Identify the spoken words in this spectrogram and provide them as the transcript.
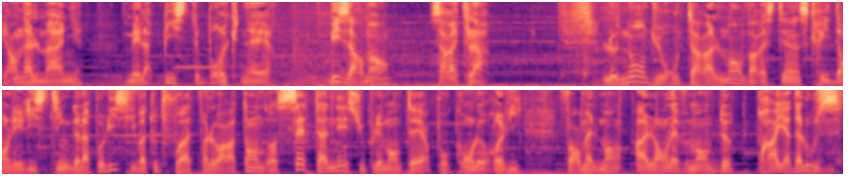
et en Allemagne, mais la piste Bruckner, bizarrement, s'arrête là. Le nom du routard allemand va rester inscrit dans les listings de la police. Il va toutefois falloir attendre sept années supplémentaires pour qu'on le relie formellement à l'enlèvement de Praia da Luz.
